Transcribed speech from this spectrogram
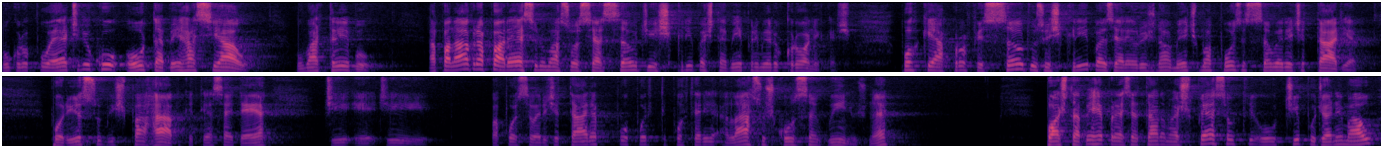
um grupo étnico ou também racial, uma tribo. A palavra aparece numa associação de escribas também primeiro crônicas, porque a profissão dos escribas era originalmente uma posição hereditária. Por isso, misparrar, porque tem essa ideia de, eh, de uma posição hereditária por, por, por terem laços consanguíneos, né? Pode também representar uma espécie ou, ou tipo de animal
